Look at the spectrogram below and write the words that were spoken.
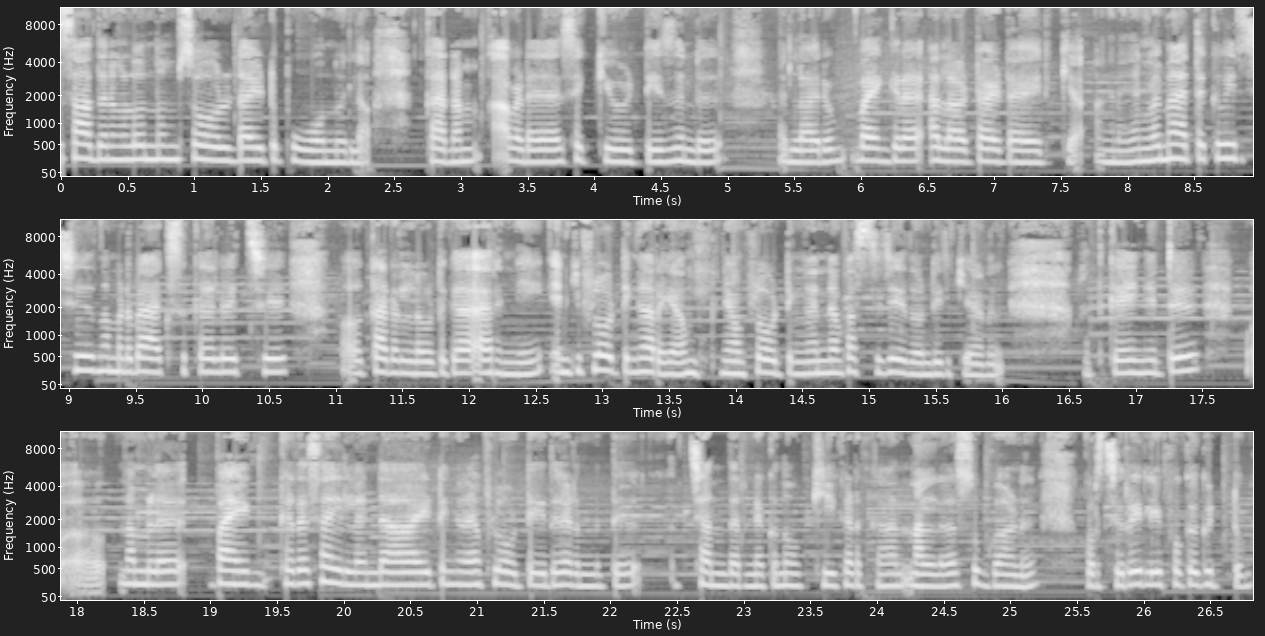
സാധനങ്ങളൊന്നും സോൾഡ് ആയിട്ട് പോകുന്നില്ല കാരണം അവിടെ സെക്യൂരിറ്റീസ് ഉണ്ട്. എല്ലാവരും ഭയങ്കര അലേർട്ടായിട്ടായിരിക്കുക അങ്ങനെ ഞങ്ങൾ മാറ്റൊക്കെ വിരിച്ച് നമ്മുടെ ബാഗ്സൊക്കെ അതിൽ വെച്ച് കടലിലോട്ടൊക്കെ ഇറങ്ങി. എനിക്ക് ഫ്ലോട്ടിങ് അറിയാം. ഞാൻ ഫ്ലോട്ടിങ് തന്നെ ഫസ്റ്റ് ചെയ്തുകൊണ്ടിരിക്കുകയാണ് അത് കഴിഞ്ഞിട്ട് നമ്മൾ ഭയങ്കര സൈലന്റ് ആയിട്ട് ഇങ്ങനെ ഫ്ലോട്ട് ചെയ്ത് കിടന്നിട്ട് ചന്ദ്രനൊക്കെ നോക്കി കിടക്കാൻ നല്ല സുഖമാണ് കുറച്ച് റിലീഫൊക്കെ കിട്ടും.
